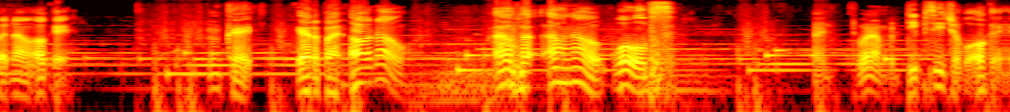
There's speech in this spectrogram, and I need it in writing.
But no, okay. Okay. Gotta find oh no! Oh, oh no, wolves. Whatever, deep sea trouble, okay.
